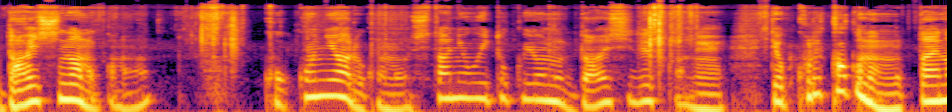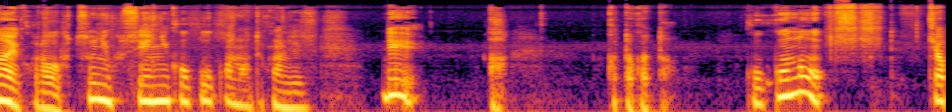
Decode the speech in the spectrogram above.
台紙なのかな？ここにあるこの下に置いとく用の台紙ですかね。で、これ書くのもったいないから、普通に付箋に書こうかなって感じです。で、あ、かったかった。ここのキャッ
